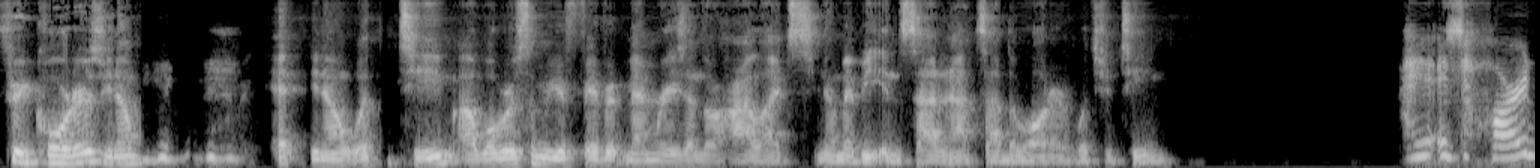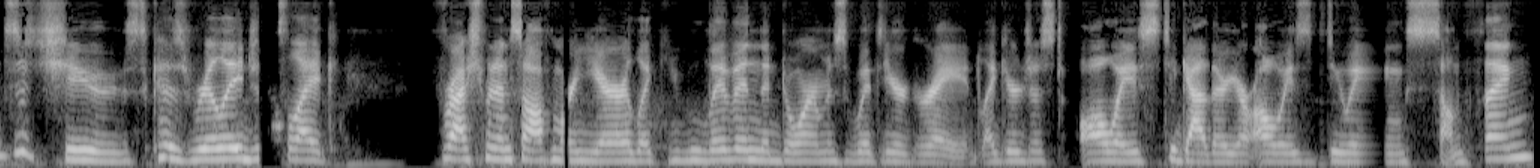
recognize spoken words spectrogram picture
three quarters, you know, you know, with the team. Uh, what were some of your favorite memories and their highlights, you know, maybe inside and outside the water with your team? I, it's hard to choose because really just like freshman and sophomore year, like you live in the dorms with your grade. Like you're just always together, you're always doing something.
